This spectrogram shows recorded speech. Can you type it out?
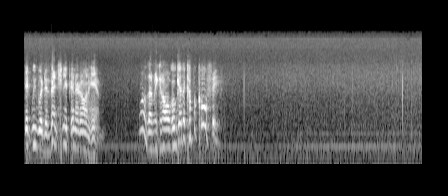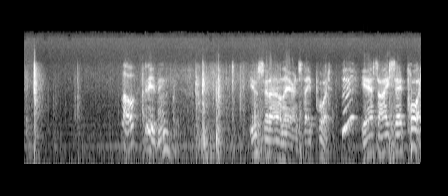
that we would eventually pin it on him. Well, then we can all go get a cup of coffee. Hello. Good evening. You sit down there and stay put. Hmm? Yes, I said put.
